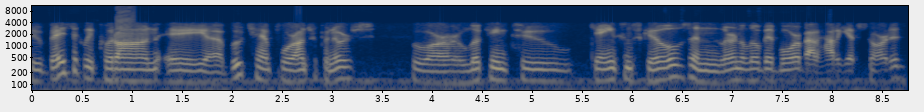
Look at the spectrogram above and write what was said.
to basically put on a uh, boot camp for entrepreneurs who are looking to gain some skills and learn a little bit more about how to get started.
